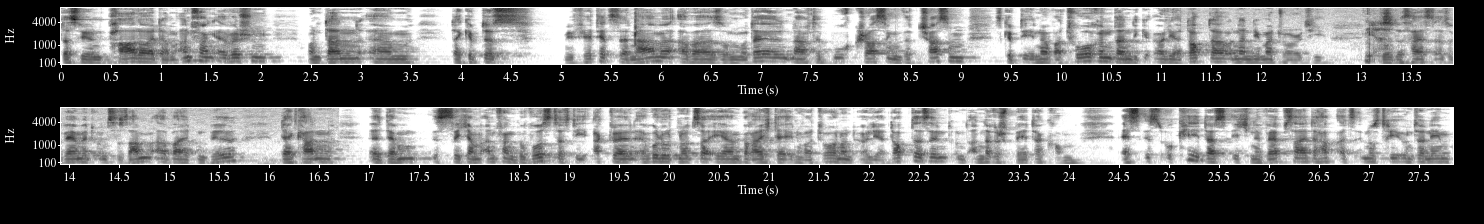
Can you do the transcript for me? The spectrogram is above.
dass wir ein paar Leute am Anfang erwischen und dann, ähm, da gibt es, mir fehlt jetzt der Name, aber so ein Modell nach dem Buch Crossing the Chasm. Es gibt die Innovatoren, dann die Early Adopter und dann die Majority. Yes. So, das heißt also, wer mit uns zusammenarbeiten will, der kann, der ist sich am Anfang bewusst, dass die aktuellen Evolut-Nutzer eher im Bereich der Innovatoren und Early Adopter sind und andere später kommen. Es ist okay, dass ich eine Webseite habe als Industrieunternehmen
